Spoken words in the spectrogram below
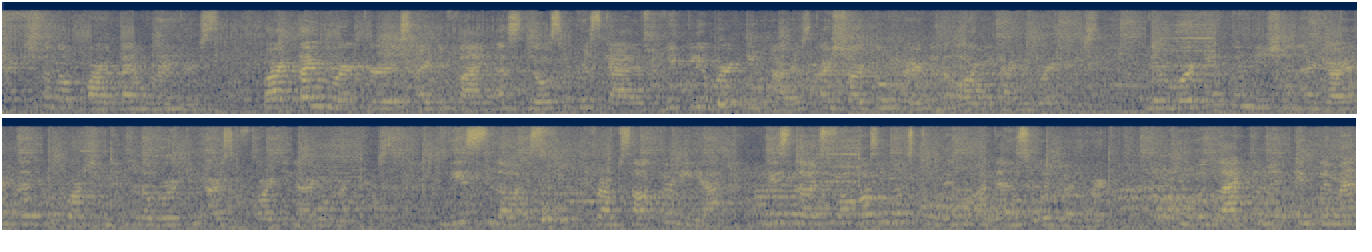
Section of part-time workers. Part-time workers are defined as those who prescribed weekly working hours are short compared to the ordinary workers. Their working conditions are guaranteed proportionate to the working hours of ordinary workers. This law is from South Korea. This law is focusing on students who attend school by work. We would like to implement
